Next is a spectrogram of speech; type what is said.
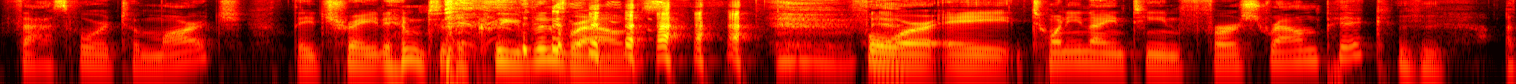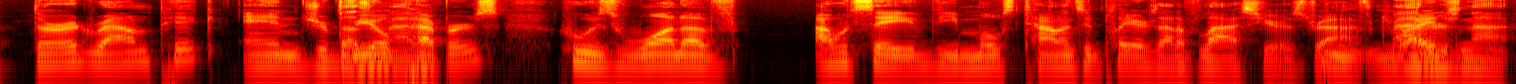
Fast forward to March, they trade him to the Cleveland Browns for a 2019 first round pick, a third round pick, and Mm-hmm. Jabrill. Peppers, who is one of, I would say, the most talented players out of last year's draft. matters Right? not.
